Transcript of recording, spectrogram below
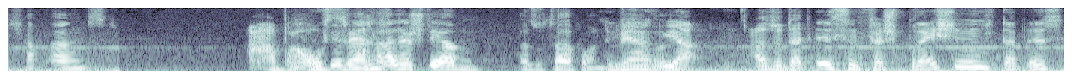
Ich habe Angst. Ah, brauchst Wir werden Angst? alle sterben. Also Tapa und ich. Allem. ja, also das ist ein Versprechen, das ist.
